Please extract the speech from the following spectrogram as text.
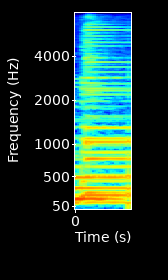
you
